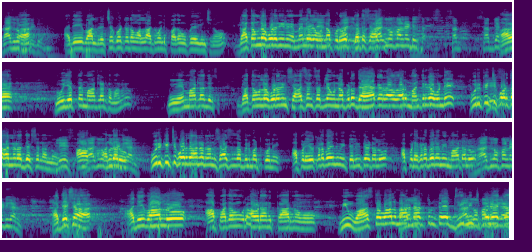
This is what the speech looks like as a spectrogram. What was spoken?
రాజగోపాల్ రెడ్డి అది వాళ్ళు రెచ్చగొట్టడం వల్ల అటువంటి పదం ఉపయోగించినాం. గతంలో కూడా నేను ఎమ్మెల్యేగా ఉన్నప్పుడు గత రాజగోపాల్ రెడ్డి నువ్వు చెప్తే మాట్లాడతామా మేము? మేమేం మాట్లాడదు తెలుసు. గతంలో కూడా నేను శాసనసభ్యులే ఉన్నప్పుడు దయాకర్ రావు గారు మంత్రిగా ఉండి ఉరికిచ్చి కొడతా అన్నాడు అధ్యక్ష నన్ను. అందరూ. ఉరికిచ్చి కొడతా అన్నాడు నన్ను శాసనసభ్యుని పట్టుకొని. అప్పుడు ఎక్కడ పోయింది మీ తెలివితేటలు? అప్పుడు ఎక్కడ పోయినా మీ మాటలు? రాజగోపాల్ రెడ్డి గారు. అధ్యక్ష అది వాళ్ళు ఆ పదం రావడానికి కారణము. మేము వాస్తవాలు మాట్లాడుతుంటే జీర్ణించుకోలేక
